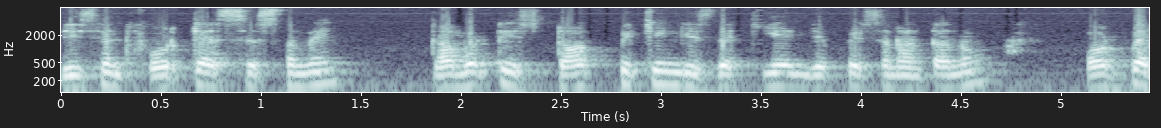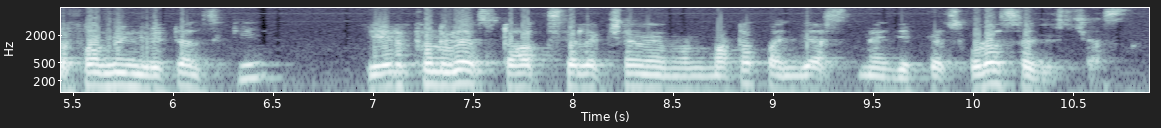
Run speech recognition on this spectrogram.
డీసెంట్ ఫోర్కాస్ట్ ఇస్తున్నాయి. కాబట్టి stock picking is the key అని చెప్పేసి అని అంటాను. అవుట్ పెర్ఫార్మింగ్ రిటర్న్స్కి కేర్ఫుల్గా స్టాక్ సెలెక్షన్ అనమాట పనిచేస్తుంది అని చెప్పేసి కూడా సజెస్ట్ చేస్తాను.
